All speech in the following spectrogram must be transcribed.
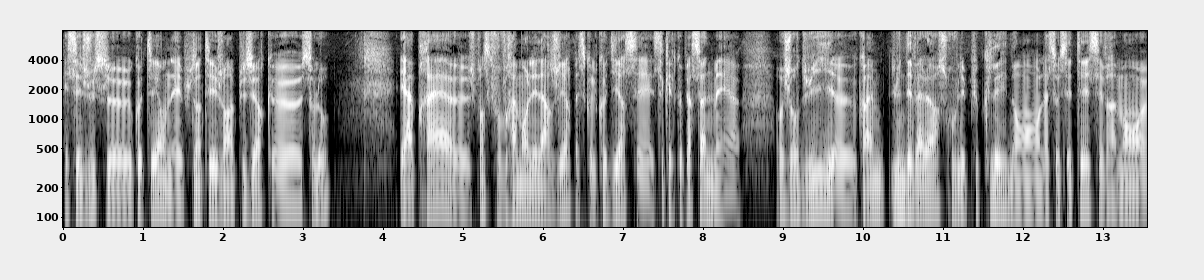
Et c'est juste le côté on est plus intelligent à plusieurs que solo. Et après, euh, je pense qu'il faut vraiment l'élargir parce que le codir, c'est quelques personnes. Mais aujourd'hui, quand même, l'une des valeurs, je trouve, les plus clés dans la société, c'est vraiment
